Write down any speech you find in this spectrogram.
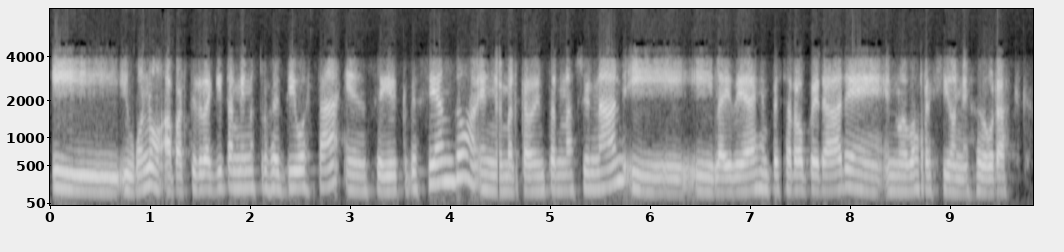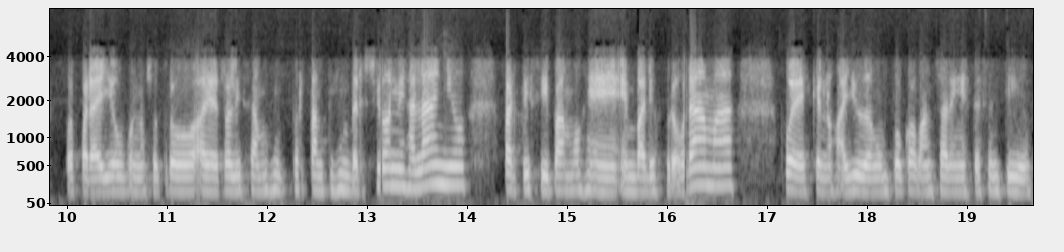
y, bueno, a partir de aquí también nuestro objetivo está en seguir creciendo en el mercado internacional y, la idea es empezar a operar en, nuevas regiones geográficas. Pues para ello pues nosotros eh, realizamos importantes inversiones al año, participamos en varios programas, pues que nos ayudan un poco a avanzar en este sentido.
